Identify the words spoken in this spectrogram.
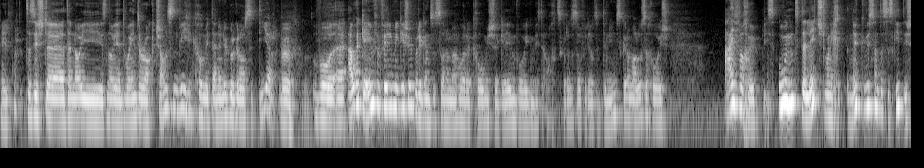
Hilf mir. Das ist der, der neue, das neue Dwayne The Rock Johnson Vehicle mit diesen übergrossen Tieren. Oh, Wo äh, auch eine Game-Verfilmung ist übrigens, aus so einem komischen Game, wo irgendwie in den 80er oder so, vielleicht in den 90er mal rausgekommen ist. Einfach etwas. Und der letzte, den ich nicht gewusst habe, dass es gibt, ist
